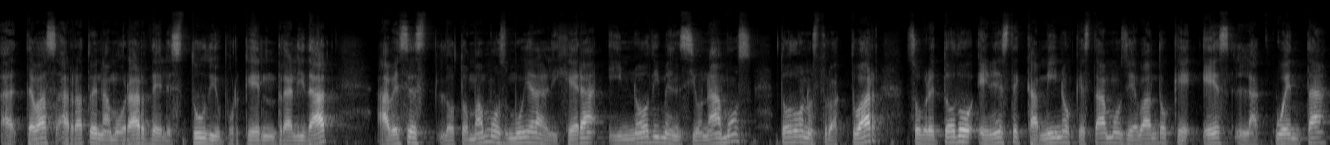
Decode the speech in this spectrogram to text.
ah, te vas a rato a enamorar del estudio, porque en realidad a veces lo tomamos muy a la ligera y no dimensionamos todo nuestro actuar, sobre todo en este camino que estamos llevando, que es la cuenta,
